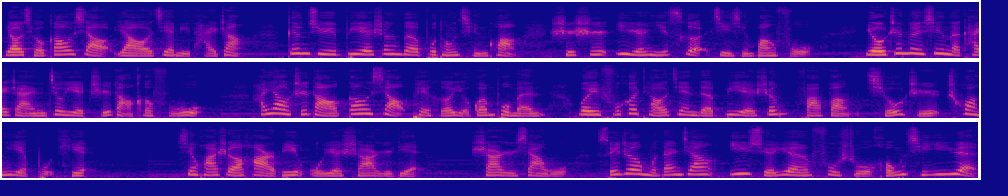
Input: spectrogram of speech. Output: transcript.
要求高校要建立台账，根据毕业生的不同情况实施一人一策进行帮扶，有针对性的开展就业指导和服务。还要指导高校配合有关部门，为符合条件的毕业生发放求职创业补贴。新华社哈尔滨五月十二日电，十二日下午，随着牡丹江医学院附属红旗医院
